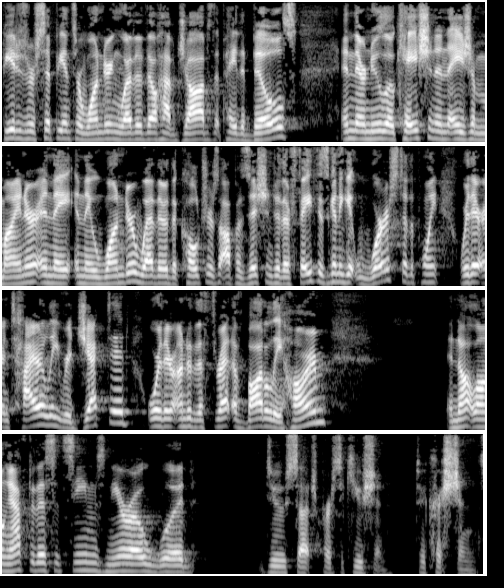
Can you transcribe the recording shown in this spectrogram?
Peter's recipients are wondering whether they'll have jobs that pay the bills in their new location in Asia Minor, and they, and they wonder whether the culture's opposition to their faith is going to get worse to the point where they're entirely rejected or they're under the threat of bodily harm. And not long after this, it seems Nero would do such persecution to Christians.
